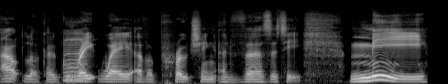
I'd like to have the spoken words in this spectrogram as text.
outlook, a mm. great mm. way of approaching adversity. Me,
